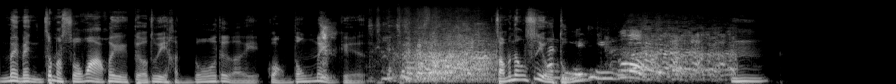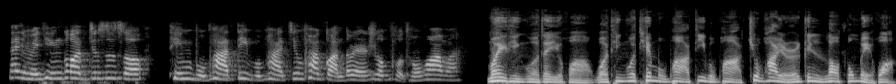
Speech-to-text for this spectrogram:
妹妹，你这么说话会得罪很多的广东妹哥，怎么能是有毒？没听过？嗯，那你没听过，就是说天不怕地不怕，就怕广东人说普通话吗？我也听过这句话，我听过天不怕地不怕，就怕有人跟你唠东北话，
